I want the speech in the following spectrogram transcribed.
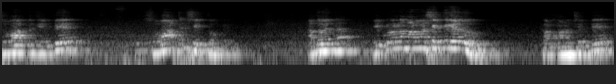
సువార్త చెప్పే సువార్తకు శక్తి ఉంది. అర్థమైందా? ఇక్కడున్న మనలో శక్తి లేదు. కానీ మనం చెప్పే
